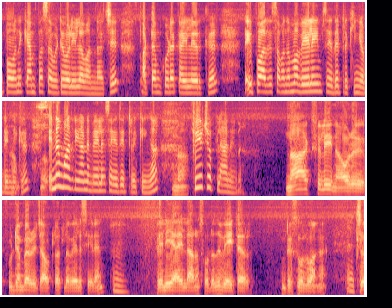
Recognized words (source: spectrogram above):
இப்போ வந்து கேம்பஸை விட்டு வெளியில் வந்தாச்சு. பட்டம் கூட கையில் இருக்கு. இப்போ அது சம்மந்தமாக வேலையும் செய்துட்டு இருக்கீங்க அப்படின்னு நினைக்கிறேன். என்ன மாதிரியான வேலை செய்துட்டு இருக்கீங்க ஃபியூச்சர் பிளான் என்ன? நான் ஆக்சுவலி நான் ஒரு ஃபுட் அண்ட் பெவரேஜ் அவுட்லெட்ல வேலை செய்கிறேன் வெளியே எல்லாரும் சொல்றது வெயிட்டர் என்று சொல்லுவாங்க. ஸோ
